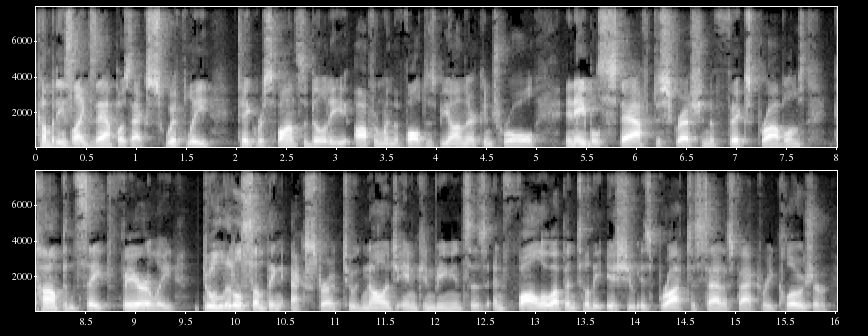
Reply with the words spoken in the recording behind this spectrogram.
Companies like Zappos act swiftly, take responsibility often when the fault is beyond their control, enable staff discretion to fix problems, compensate fairly, do a little something extra to acknowledge inconveniences, and follow up until the issue is brought to satisfactory closure.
